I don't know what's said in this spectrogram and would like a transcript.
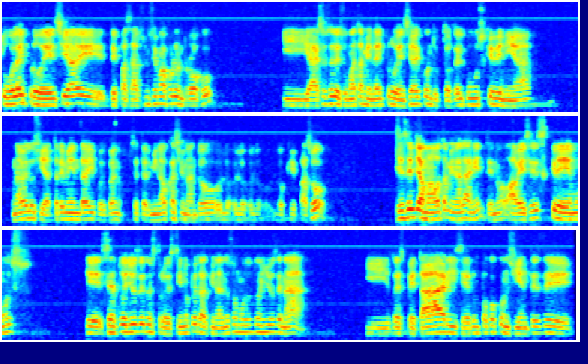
tuvo la imprudencia de, pasarse un semáforo en rojo y a eso se le suma también la imprudencia del conductor del bus que venía a una velocidad tremenda y pues bueno, se termina ocasionando lo, que pasó. Ese es el llamado también a la gente, ¿no? A veces creemos ser dueños de nuestro destino, pero al final no somos dueños de nada. Y respetar y ser un poco conscientes de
